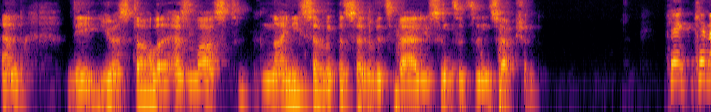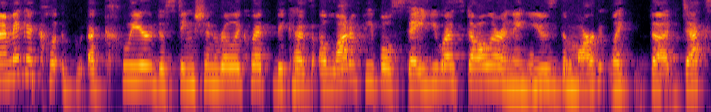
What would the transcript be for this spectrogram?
and the US dollar has lost 97% of its value since its inception. Can can I make a cl- a clear distinction really quick because a lot of people say U.S. dollar and they use the market like the Dex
